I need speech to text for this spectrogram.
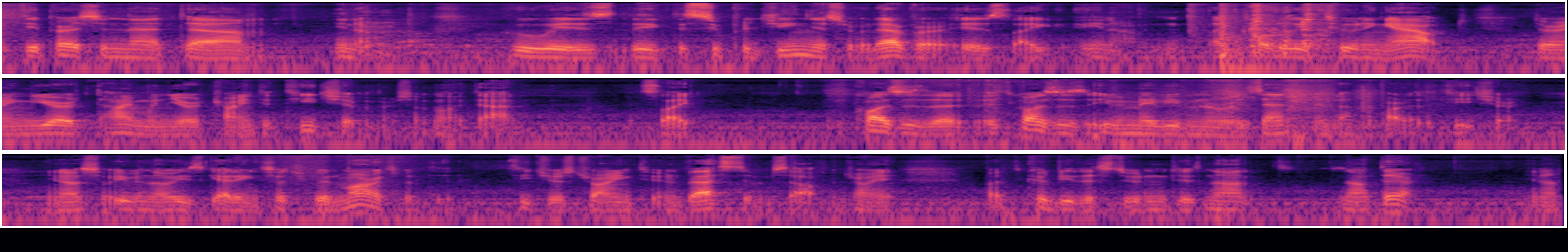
if the person that um, you know who is the, the super genius or whatever is like you know like totally tuning out during your time when you're trying to teach him or something like that. It's like causes the it causes even maybe even a resentment on the part of the teacher. You know, so even though he's getting such good marks, but the teacher is trying to invest himself and trying, but could be the student is not is not there. You know,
